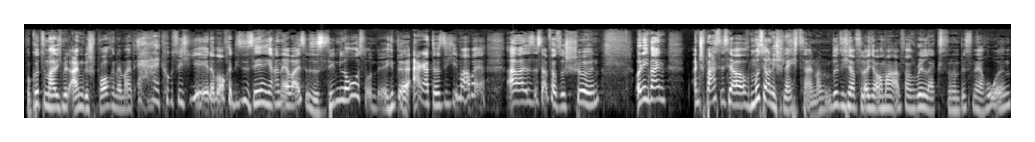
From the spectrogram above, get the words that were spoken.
Vor kurzem hatte ich mit einem gesprochen, der meint, er guckt sich jede Woche diese Serie an, er weiß, es ist sinnlos und hinterher ärgert er sich immer, aber, aber es ist einfach so schön. Und ich meine, ein Spaß ist ja auch, muss ja auch nicht schlecht sein. Man will sich ja vielleicht auch mal einfach relaxen, ein bisschen erholen.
